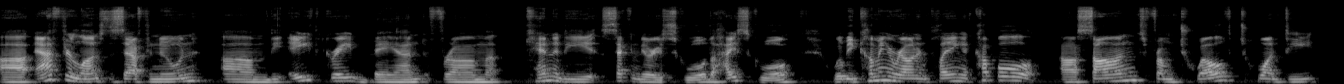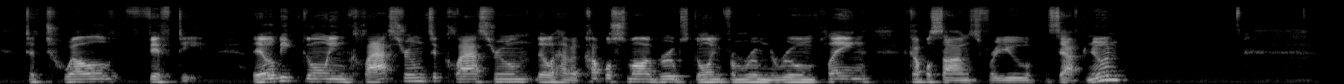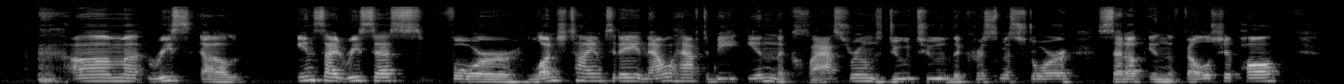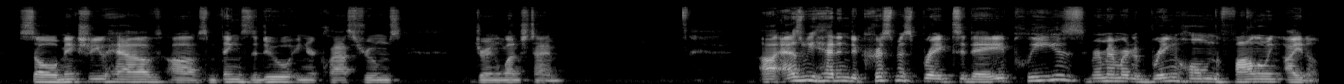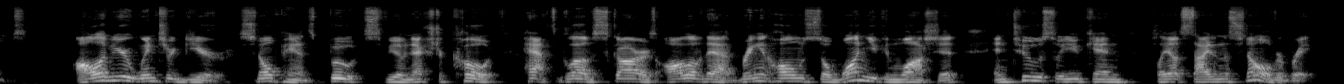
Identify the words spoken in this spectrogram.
Uh, after lunch this afternoon, um, the eighth grade band from Kennedy Secondary School, the high school, will be coming around and playing a couple uh, songs from 1220 to 1250. They'll be going classroom to classroom. They'll have a couple small groups going from room to room, playing a couple songs for you this afternoon. Um, uh, inside recess for lunchtime today, and that will have to be in the classrooms due to the Christmas store set up in the fellowship hall. So make sure you have uh, some things to do in your classrooms during lunchtime. Uh, as we head into Christmas break today, please remember to bring home the following items all of your winter gear, snow pants, boots, if you have an extra coat, hats, gloves, scarves, all of that. Bring it home so one, you can wash it, and two, so you can play outside in the snow over break.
